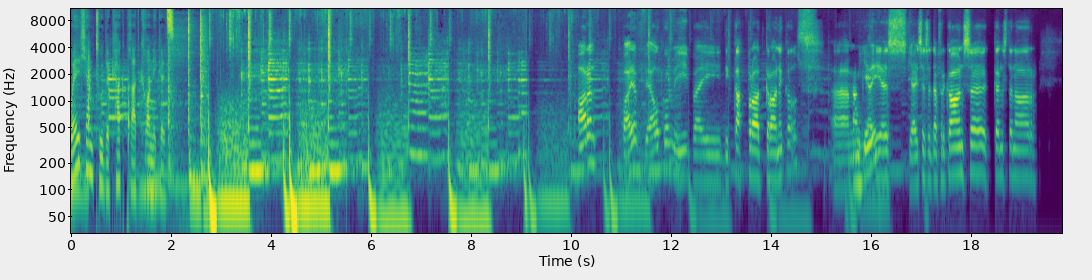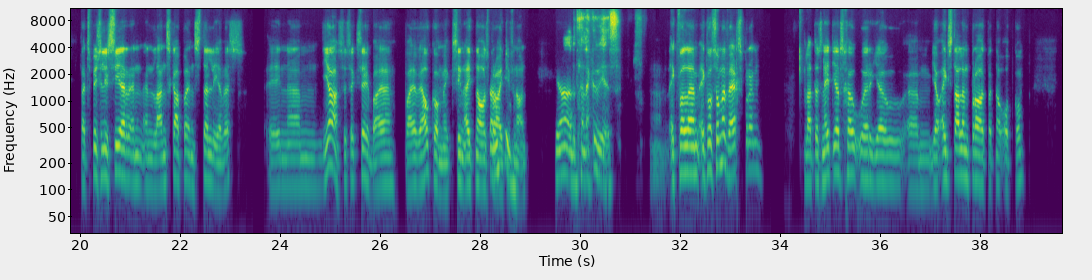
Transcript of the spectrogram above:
Welcome to the Kackbrat Chronicles. Arend, baie welkom hier by die Kakpraat Chronicles. Ehm um, Dankie. jy is jy's 'n Suid-Afrikaanse kunstenaar wat spesialiseer in in landskappe en stil lewes. En ehm um, ja, soos ek sê, baie baie welkom. Ek sien uit na ons Dankie. praatjie vanaand. Ja, dit gaan lekker wees. Um, ek wil um, ek wil sommer wegspring. Laat ons net eers gou oor jou ehm um, jou uitstalling praat wat nou opkom.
